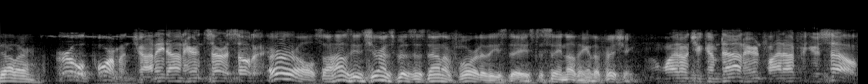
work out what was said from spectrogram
Dollar. Earl Poorman, Johnny, down here in Sarasota. Earl, so how's the insurance business down in Florida these days, to say nothing of the fishing? Why don't you come down here and find out for yourself?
